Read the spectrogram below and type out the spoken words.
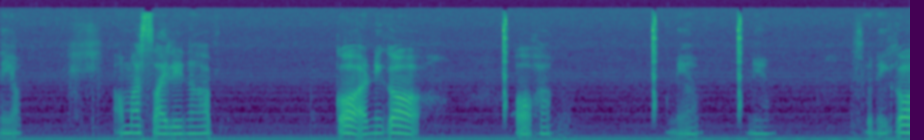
นี่ครับ เอามาใส่เลยนะครับ ก็อันนี้ก็ออกครับ เนี่ครับนี่ครับส่วนนี้ก็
